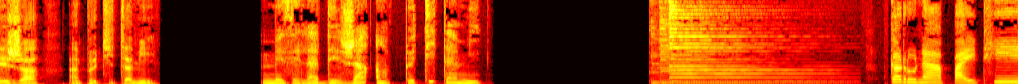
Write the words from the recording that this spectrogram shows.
déjà un petit ami. Mais elle a déjà un petit ami. กรุณาไปที่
